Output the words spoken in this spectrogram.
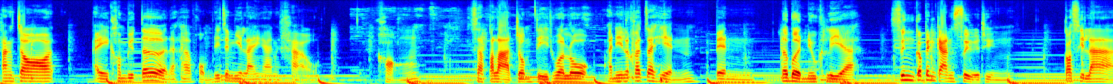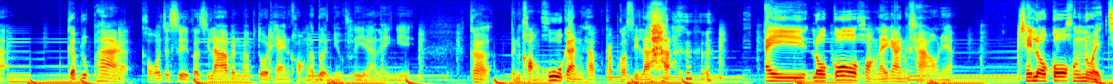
ทางจอไอคอมพิวเตอร์นะครับผมที่จะมีรายงานข่าวของสัตว์ประหลาดโจมตีทั่วโลก อันนี้เราก็จะเห็นเป็น ระเบิดนิวเคลียร์ซึ่งก็เป็นการสื่อถึงก็ซิล่าเกือบทุกภาคเขาก็จะสื่อก็ซิล่าเป็นแบบตัวแทนของระเบิดนิวเคลียร์อะไรอย่างงี้ ก็เป็นของคู่กันครับกับก็ซิล่าไอโลโก้ของรายการข่าวเนี่ย ใช้โลโก้ของหน่วย G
